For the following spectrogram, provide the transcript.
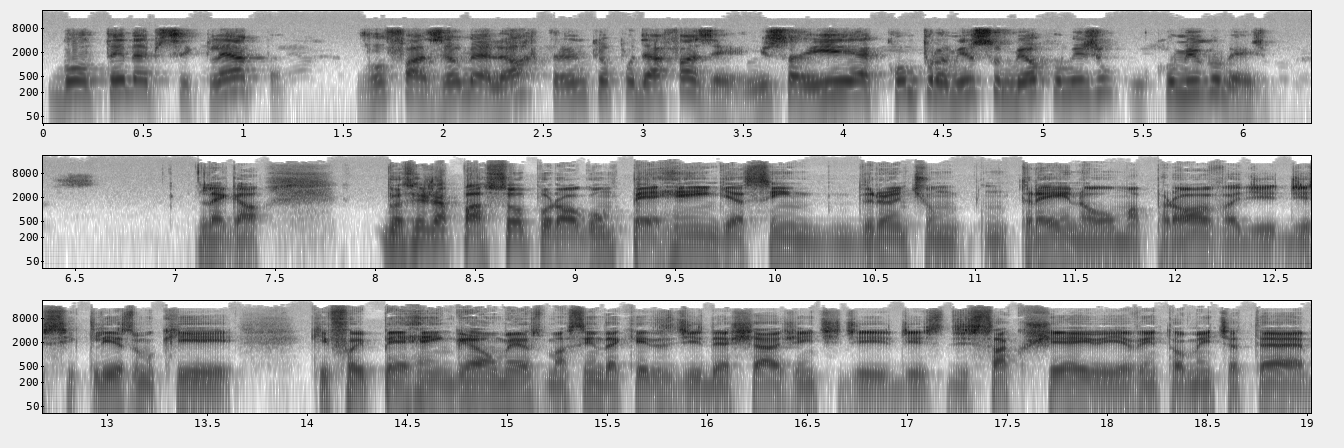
montei na bicicleta, vou fazer o melhor treino que eu puder fazer. Isso aí é compromisso meu comigo, comigo mesmo. Legal. Você já passou por algum perrengue assim durante um, um treino ou uma prova de, de ciclismo que, que foi perrengão mesmo, assim, daqueles de deixar a gente de, de, de saco cheio e eventualmente até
